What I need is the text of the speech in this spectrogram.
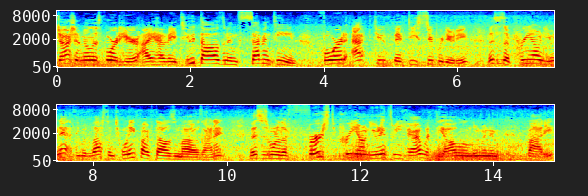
Josh at Milnes Ford here. I have a 2017 Ford F-250 Super Duty. This is a pre-owned unit, I think with less than 25,000 miles on it. This is one of the first pre-owned units we have with the all-aluminum body.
